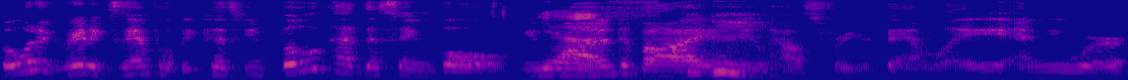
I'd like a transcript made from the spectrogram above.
But what a great example because you both had the same goal. You wanted to buy a new house for your family and you were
